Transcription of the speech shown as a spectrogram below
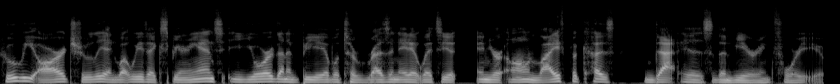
who we are truly and what we've experienced, you're going to be able to resonate it with you in your own life because that is the mirroring for you.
